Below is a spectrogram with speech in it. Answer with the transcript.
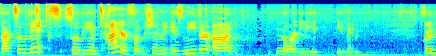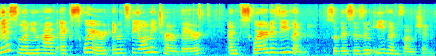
That's a mix. So the entire function is neither odd nor e even. For this one, you have x squared, and it's the only term there, and squared is even. So this is an even function.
